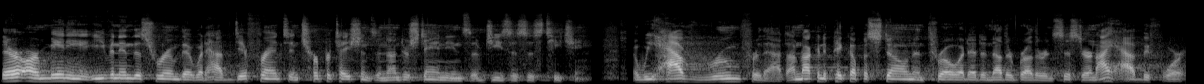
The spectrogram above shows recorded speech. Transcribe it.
There are many, even in this room, that would have different interpretations and understandings of Jesus' teaching. And we have room for that. I'm not going to pick up a stone and throw it at another brother and sister, and I have before.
